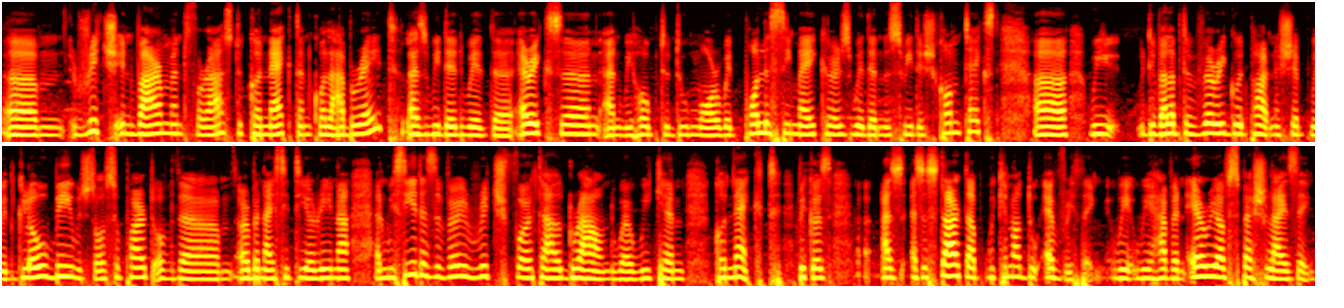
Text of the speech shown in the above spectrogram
um, rich environment for us to connect and collaborate, as we did with uh, Ericsson, and we hope to do more with policymakers within the Swedish context. Uh, we we developed a very good partnership with GLOBHE, which is also part of the um, urban ICT arena, and we see it as a very rich, fertile ground where we can connect. Because uh, as as a startup, we cannot do everything. We we have an area of specializing,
